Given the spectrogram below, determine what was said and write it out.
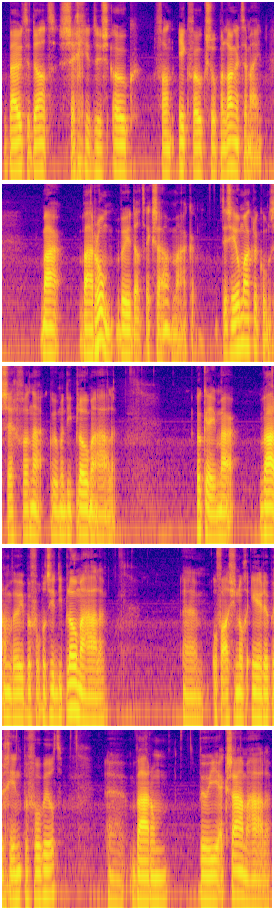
buiten dat zeg je dus ook van ik focus op mijn lange termijn. Maar waarom wil je dat examen maken? Het is heel makkelijk om te zeggen van nou, ik wil mijn diploma halen. Oké, maar waarom wil je bijvoorbeeld je diploma halen? Ehm, of als je nog eerder begint bijvoorbeeld, uh, waarom wil je je examen halen?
